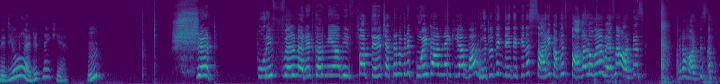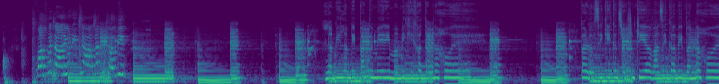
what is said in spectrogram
वीडियो एडिट नहीं किया। लंबी लंबी बातें मेरी मम्मी की खत्म ना होए पड़ोसी की कंस्ट्रक्शन की आवाज़ें कभी बंद ना होए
